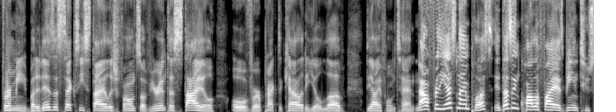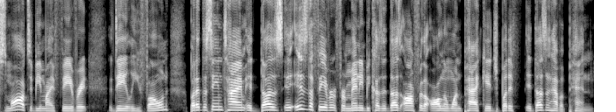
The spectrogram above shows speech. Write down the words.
for me, but it is a sexy, stylish phone. So if you're into style over practicality, you'll love the iPhone 10. Now for the S9 Plus, it doesn't qualify as being too small to be my favorite daily phone, but at the same time, it does it is the favorite for many because it does offer the all-in-one package, but if it doesn't have a pen.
